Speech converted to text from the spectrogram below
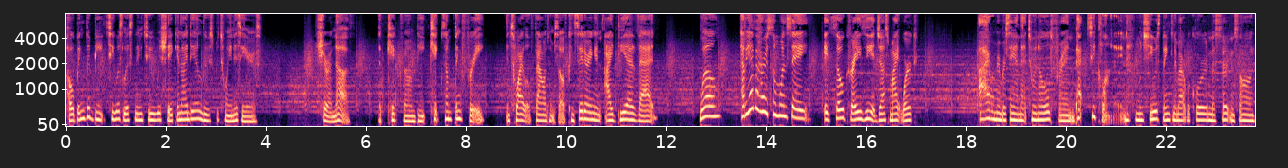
hoping the beats he was listening to would shake an idea loose between his ears. Sure enough, the kick drum beat kicked something free, and Twilo found himself considering an idea that, well, have you ever heard someone say, it's so crazy it just might work? I remember saying that to an old friend, Patsy Cline, when she was thinking about recording a certain song.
